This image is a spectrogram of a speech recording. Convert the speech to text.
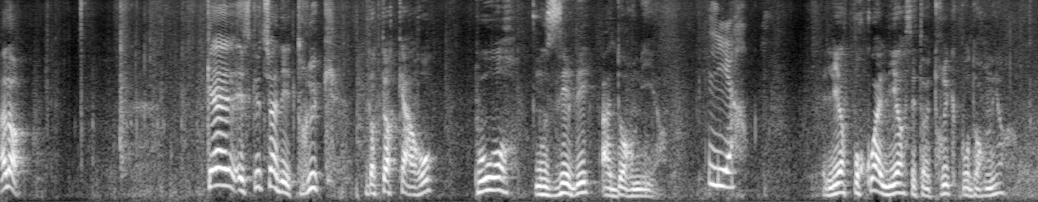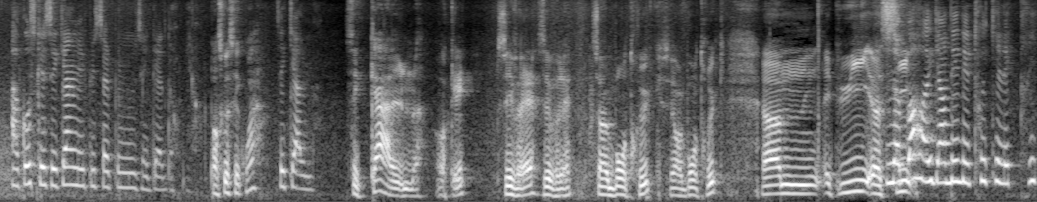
Alors, est-ce que tu as des trucs, Dr. Caro, pour nous aider à dormir? Lire. Lire, pourquoi lire, c'est un truc pour dormir? À cause que c'est calme et puis ça peut nous aider à dormir. Parce que c'est quoi? C'est calme. C'est calme. OK. C'est vrai, c'est vrai. C'est un bon truc. C'est un bon truc. Euh, et puis, euh, si... Ne pas regarder des trucs électriques.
